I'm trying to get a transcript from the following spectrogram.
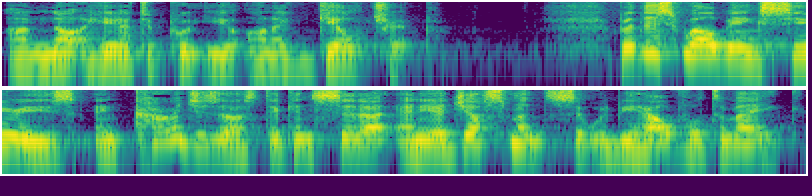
I'm not here to put you on a guilt trip. But this well-being series encourages us to consider any adjustments that would be helpful to make.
